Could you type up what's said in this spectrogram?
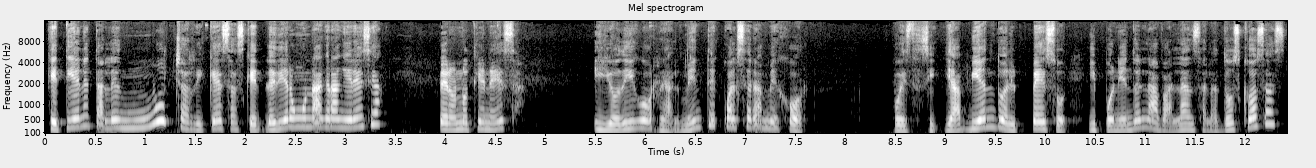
que tiene tal vez muchas riquezas, que le dieron una gran herencia, pero no tiene esa. Y yo digo, ¿realmente cuál será mejor? Pues si ya viendo el peso y poniendo en la balanza las dos cosas,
